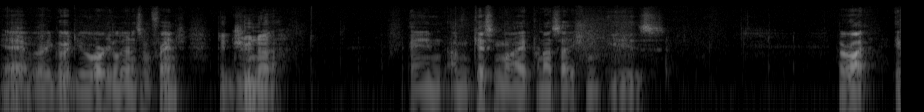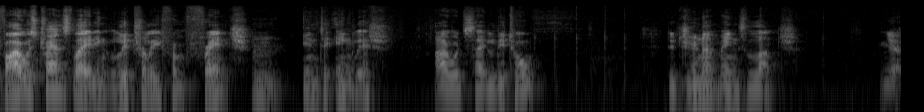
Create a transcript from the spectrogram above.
Yeah, very good. You're already learning some French. Déjeuner. And I'm guessing my pronunciation is. All right. If I was translating literally from French hmm. into English, I would say little. Déjeuner means lunch. Yeah.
